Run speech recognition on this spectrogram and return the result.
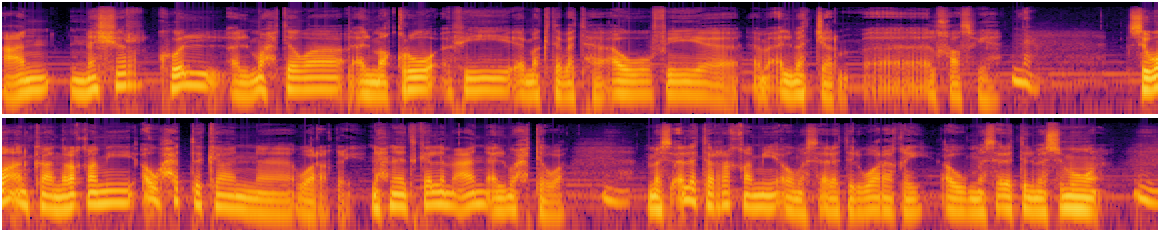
عن نشر كل المحتوى المقروء في مكتبتها أو في آه، المتجر الخاص فيها نعم سواء كان رقمي أو حتى كان ورقي نحن نتكلم عن المحتوى مم. مسألة الرقمي أو مسألة الورقي أو مسألة المسموع مم.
